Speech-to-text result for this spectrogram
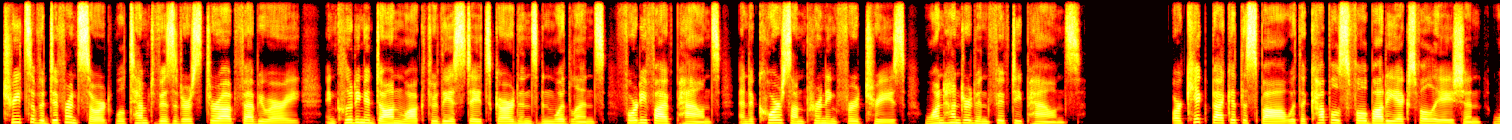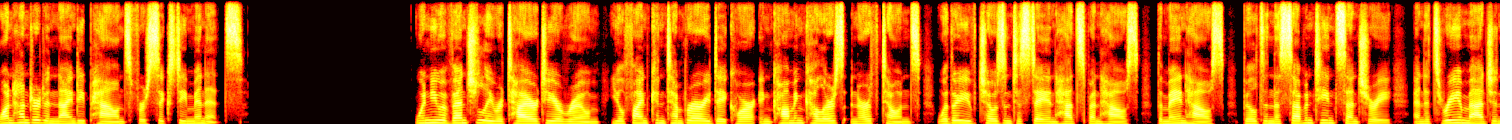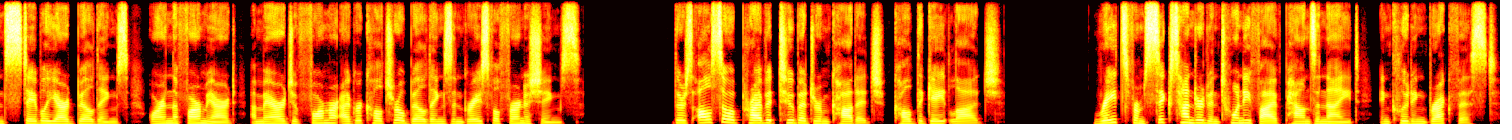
Treats of a different sort will tempt visitors throughout February, including a dawn walk through the estate's gardens and woodlands, £45, and a course on pruning fruit trees, £150. Or kick back at the spa with a couple's full body exfoliation, £190 for 60 minutes. When you eventually retire to your room, you'll find contemporary decor in calming colors and earth tones, whether you've chosen to stay in Hadspen House, the main house, built in the 17th century, and its reimagined stable yard buildings, or in the farmyard, a marriage of former agricultural buildings and graceful furnishings. There's also a private two bedroom cottage, called the Gate Lodge. Rates from £625 a night, including breakfast.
